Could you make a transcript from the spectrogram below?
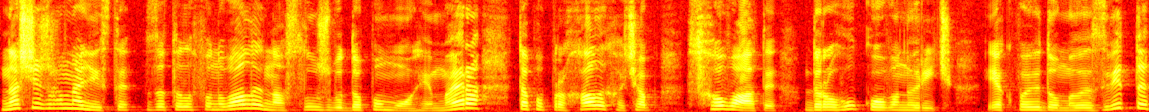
Наші журналісти зателефонували на службу допомоги мера та попрохали хоча б сховати дорогу ковану річ. Як повідомили звідти,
